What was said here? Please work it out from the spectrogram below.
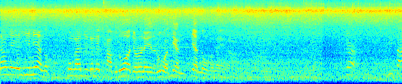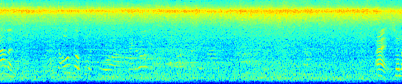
像这个意面的烘干机跟这差不多，就是那如果电电动的那个。Sure. This oven is also good for macaroni. 哎，兄弟，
